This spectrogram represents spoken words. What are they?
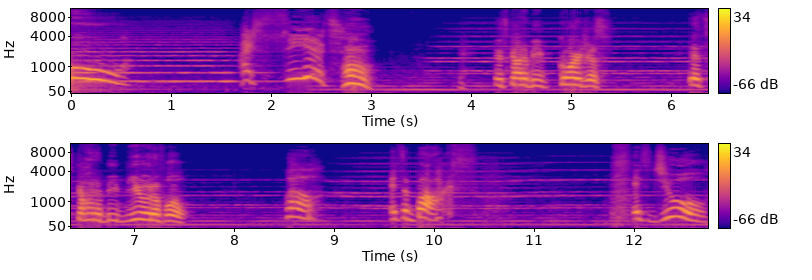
Oh! I see it. Oh, it's got to be gorgeous. It's got to be beautiful. Well, it's a box. It's jeweled.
